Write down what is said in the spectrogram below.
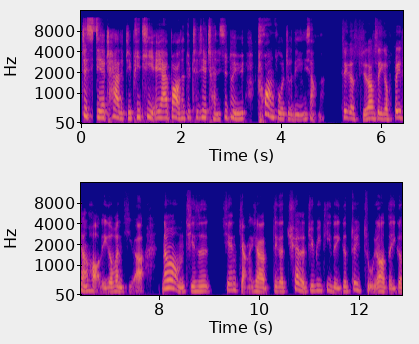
这些 Chat GPT、AI bot 对这些程序对于创作者的影响呢？这个实际上是一个非常好的一个问题啊。那么我们其实先讲一下这个 Chat GPT 的一个最主要的一个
